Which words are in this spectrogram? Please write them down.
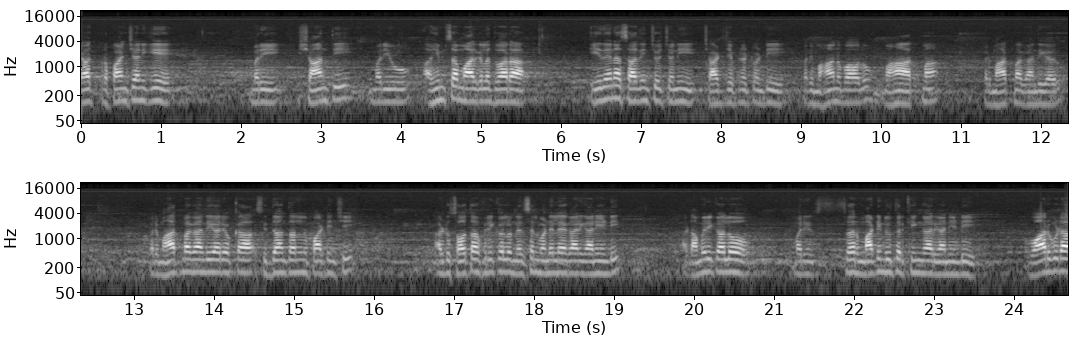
యావత్ ప్రపంచానికే మరి శాంతి మరియు అహింస మార్గాల ద్వారా ఏదైనా సాధించవచ్చని చాటి చెప్పినటువంటి మరి మహానుభావులు మహాత్మ మరి మహాత్మా గాంధీ గారు. మరి మహాత్మా గాంధీ గారి యొక్క సిద్ధాంతాలను పాటించి అటు సౌత్ ఆఫ్రికాలో నెల్సన్ మండేలా గారి కానివ్వండి అటు అమెరికాలో మరి సార్ మార్టిన్ లూథర్ కింగ్ గారు కానివ్వండి వారు కూడా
